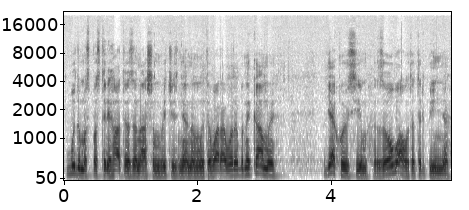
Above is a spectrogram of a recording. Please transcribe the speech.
Будемо спостерігати за нашими вітчизняними товаровиробниками. Дякую всім за увагу та терпіння.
